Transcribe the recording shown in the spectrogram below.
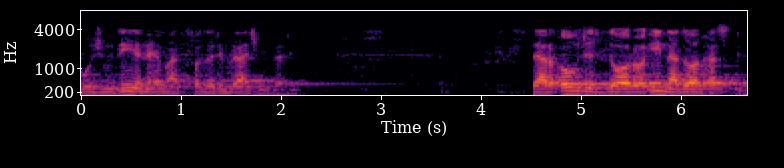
وجودی نعمت ها داریم رنج می‌بریم. در اوج دارایی ندار هستیم.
